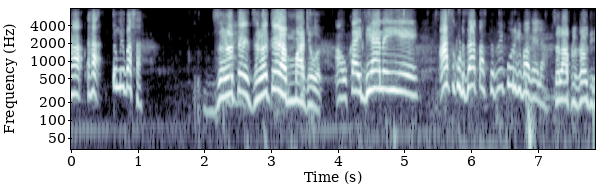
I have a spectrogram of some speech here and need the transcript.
हा. हा तुम्ही बसा. जळत आहे जळत आहे माझ्यावर. अहो काय ध्यान नाहीये. असं कुठं जात असतं रे पोरगी बघायला? चला आपलं जाऊ दे.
